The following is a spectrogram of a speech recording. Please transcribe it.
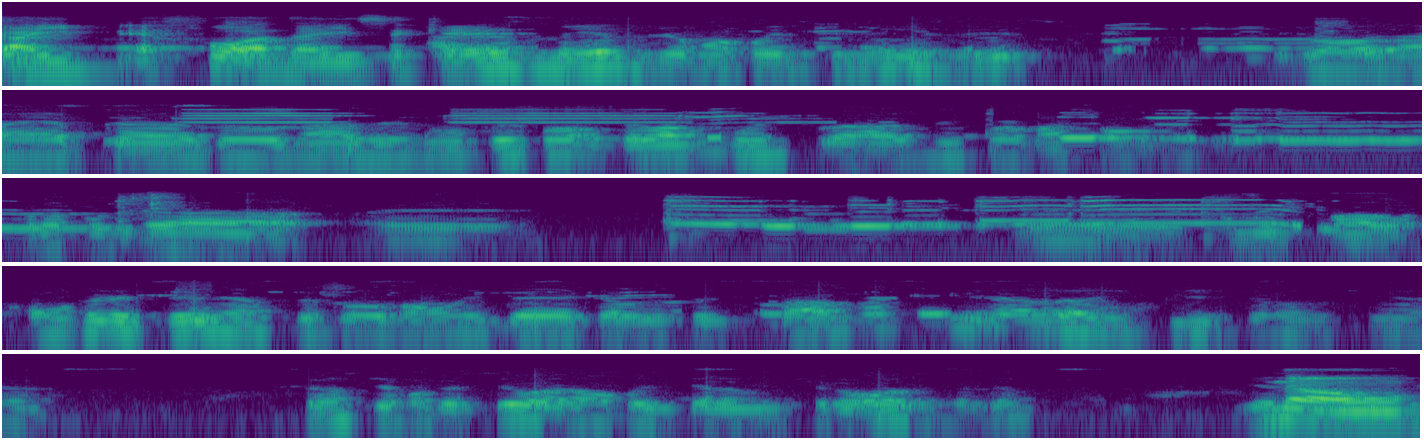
aí é foda, aí você quer. Medo de alguma coisa que nem existe. Igual na época do nazismo, o pessoal apelava muito para desinformação, né? Para poder, é, é, como é que fala, converter né, as pessoas a uma ideia que elas acreditavam, mas que era empírica, não tinha chance de acontecer, ou era uma coisa que era mentirosa, entendeu? Assim, Não,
